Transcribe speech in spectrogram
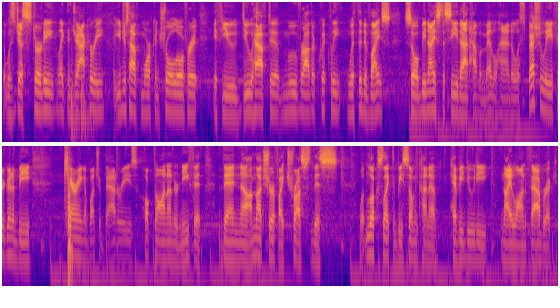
that was just sturdy like the Jackery. You just have more control over it if you do have to move rather quickly with the device. So it'd be nice to see that have a metal handle, especially if you're going to be carrying a bunch of batteries hooked on underneath it, then uh, I'm not sure if I trust this, what looks like to be some kind of heavy duty nylon fabric.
